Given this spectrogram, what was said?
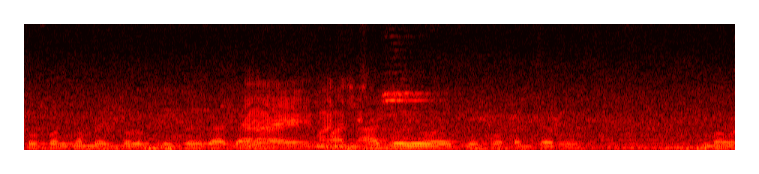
તો પણ કમેન્ટમાં લખજો જય દાદા. ના જોયું હોય તો પણ જરૂર. મળો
